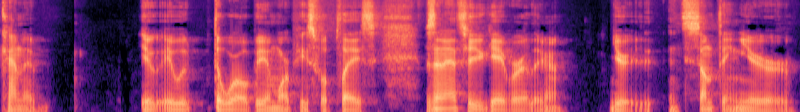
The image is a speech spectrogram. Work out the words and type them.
Kind of, it, it would the world be a more peaceful place. It was an answer you gave earlier. You're it's something you're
